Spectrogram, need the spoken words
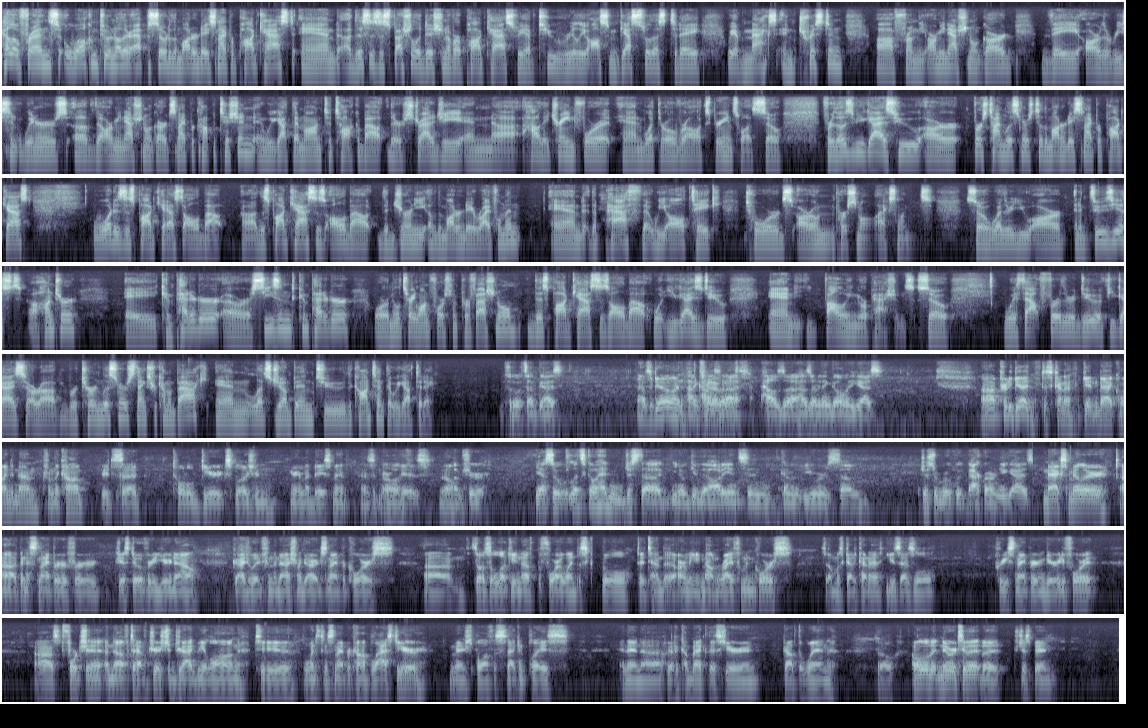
Hello, friends. Welcome to another episode of the Modern Day Sniper Podcast. And uh, this is a special edition of our podcast. We have two really awesome guests with us today. We have Max and Tristan uh, from the Army National Guard. They are the recent winners of the Army National Guard Sniper Competition. And we got them on to talk about their strategy and uh, how they trained for it and what their overall experience was. So, for those of you guys who are first time listeners to the Modern Day Sniper Podcast, what is this podcast all about? Uh, this podcast is all about the journey of the modern day rifleman and the path that we all take towards our own personal excellence. So, whether you are an enthusiast, a hunter, a competitor, or a seasoned competitor, or a military law enforcement professional, this podcast is all about what you guys do and following your passions. So, without further ado, if you guys are uh, return listeners, thanks for coming back. And let's jump into the content that we got today. So, what's up, guys? How's it going? Thanks how's, for having uh, us. How's uh, how's everything going with you guys? Uh, pretty good. Just kind of getting back, winding down from the comp. It's a total gear explosion here in my basement, as it normally oh, is. So. I'm sure. Yeah. So let's go ahead and just uh, you know give the audience and kind of the viewers some just a real quick background on you guys. Max Miller. Uh, I've been a sniper for just over a year now. Graduated from the National Guard sniper course. Um, was also lucky enough before I went to school to attend the Army Mountain Rifleman course. So almost got to kind of use that as a little pre-sniper and get ready for it. Uh, I was fortunate enough to have Tristan drag me along to Winston Sniper Comp last year. Managed to pull off a second place, and then uh, we had to come back this year and got the win. So I'm a little bit newer to it, but it's just been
